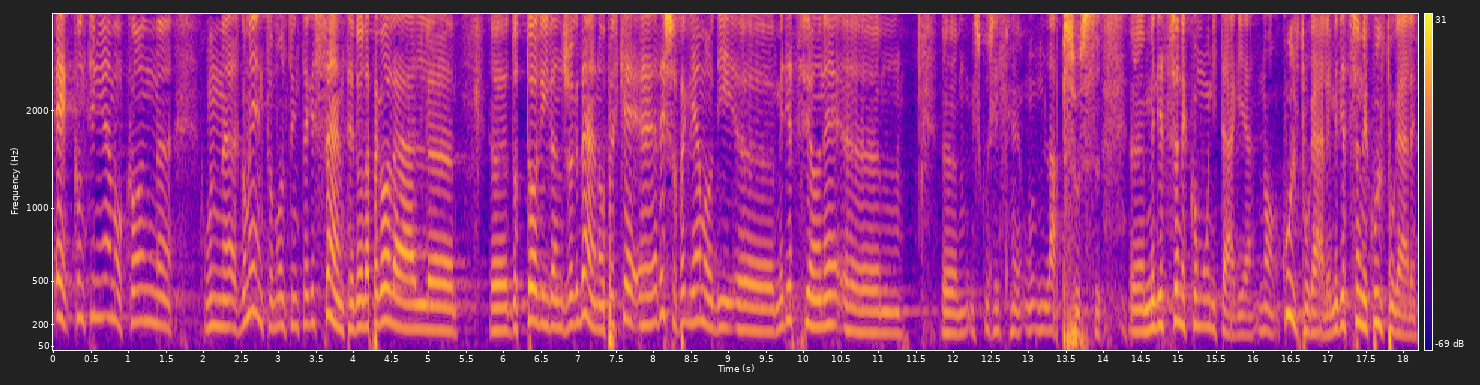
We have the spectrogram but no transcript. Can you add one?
E continuiamo con un argomento molto interessante, do la parola al eh, dottor Ivan Giordano perché eh, adesso parliamo di eh, mediazione, ehm, ehm, mi scusi un lapsus, eh, mediazione comunitaria, no, culturale, mediazione culturale.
